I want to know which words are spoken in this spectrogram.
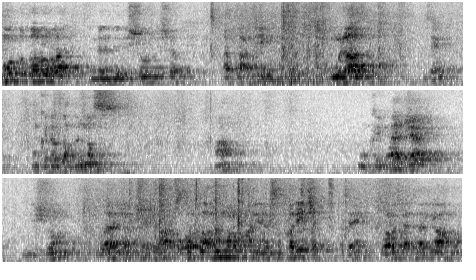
مو بالضرورة إن لما يدشون يدشون أطلع تيم مو لازم. زين؟ ممكن أطلع بالنص. ها؟ ممكن أرجع. يدشون وأرجع. بشكل واطلع مرة ثانية نفس الطريقة. زين؟ وارد اتلاقاهم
